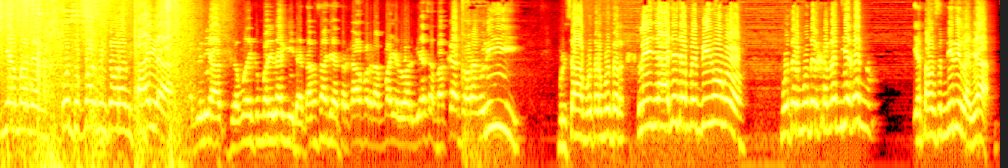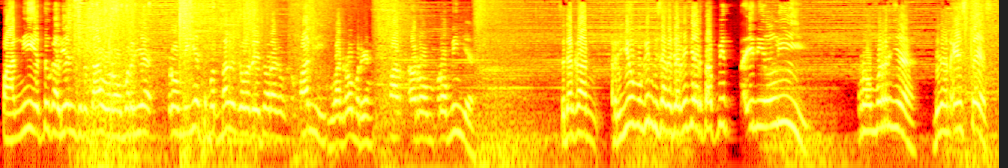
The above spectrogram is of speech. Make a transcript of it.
kenyamanan untuk farming seorang Taya. Tapi lihat sudah mulai kembali lagi datang saja tercover nampaknya luar biasa bahkan seorang Lee berusaha muter-muter. Lee-nya aja sampai bingung loh muter-muter karena dia kan ya tahu sendiri lah ya Fanny itu kalian kita tahu romernya roamingnya cepet banget kalau dari seorang Fanny bukan romer ya Fan, rom, roamingnya sedangkan Rio mungkin bisa ngejar-ngejar tapi ini Lee romernya dengan Estes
